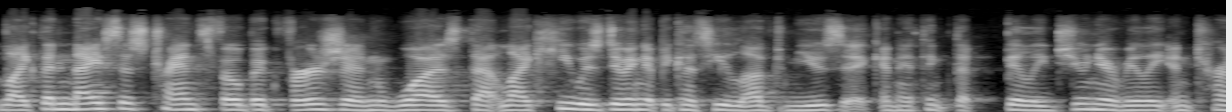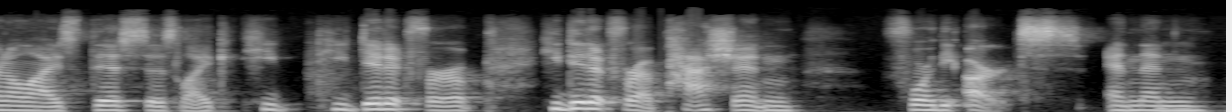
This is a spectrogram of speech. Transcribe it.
like the nicest transphobic version was that like he was doing it because he loved music and i think that billy jr really internalized this as like he he did it for a he did it for a passion for the arts and then mm-hmm.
